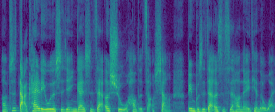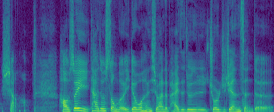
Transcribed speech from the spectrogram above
啊、就是打开礼物的时间应该是在二十五号的早上，并不是在二十四号那一天的晚上。哈。”好，所以他就送了一个我很喜欢的牌子，就是 George Jensen 的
